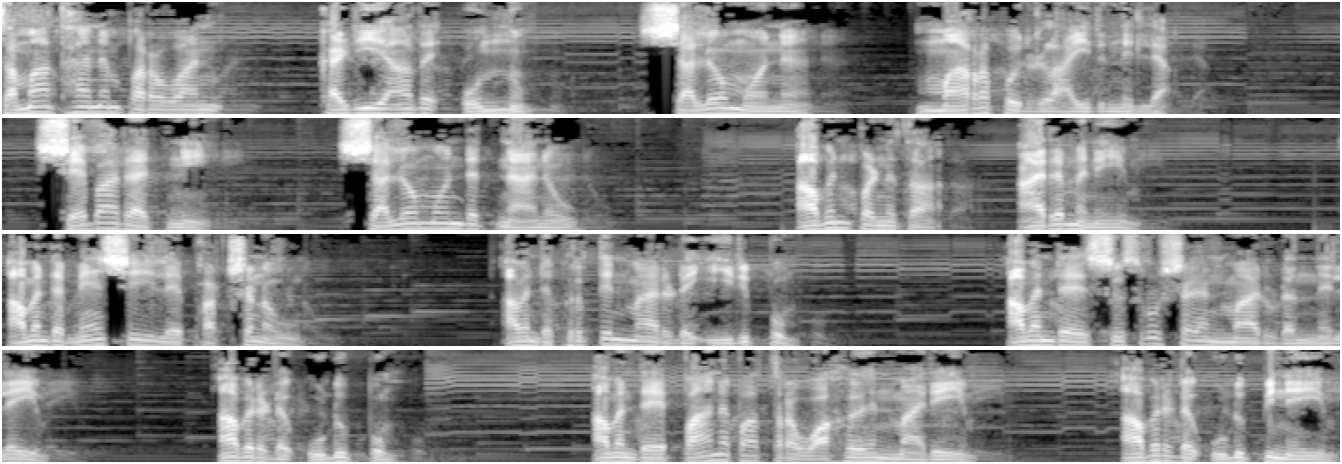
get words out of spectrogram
സമാധാനം പറവാൻ കഴിയാതെ ഒന്നും ശലോമോന് മറപൊരുളായിരുന്നില്ല. ഷെബാരാജ്ഞി ശലോമോന്റെ ജ്ഞാനവും അവൻ പണിത അരമനയും അവന്റെ മേശയിലെ ഭക്ഷണവും അവന്റെ ഭൃത്യന്മാരുടെ ഇരിപ്പും അവന്റെ ശുശ്രൂഷകന്മാരുടെ നിലയും അവരുടെ ഉടുപ്പും അവന്റെ പാനപാത്രവാഹകന്മാരെയും അവരുടെ ഉടുപ്പിനെയും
